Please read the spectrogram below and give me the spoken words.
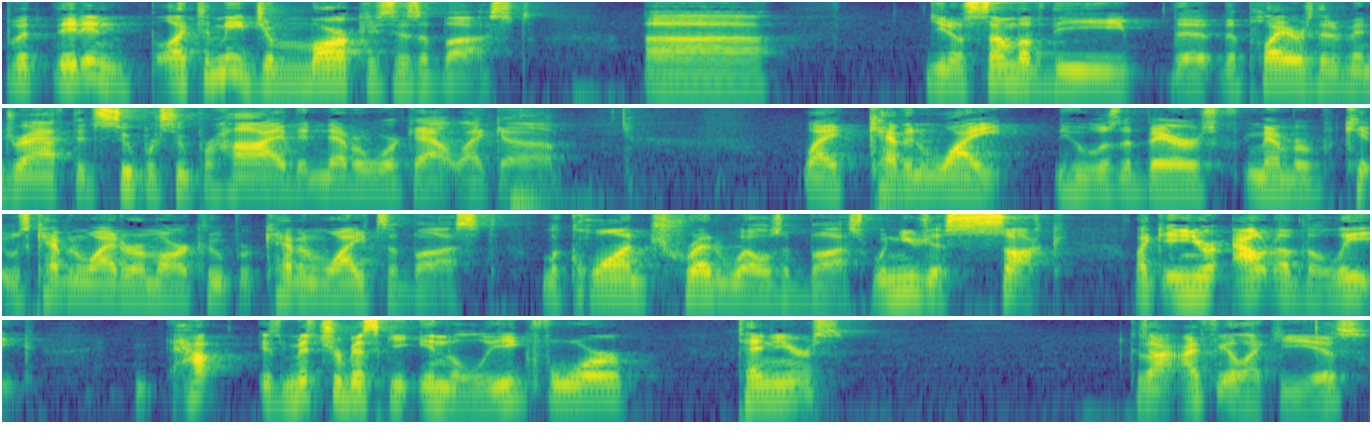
but they didn't. Like to me, JaMarcus is a bust. Uh, you know, some of the, the the players that have been drafted super super high that never work out, like uh, like Kevin White, who was the Bears. Remember, it was Kevin White or Amari Cooper. Kevin White's a bust. Laquan Treadwell's a bust. When you just suck, like and you're out of the league. How is Mitch Trubisky in the league for ten years? Because I, I feel like he is.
